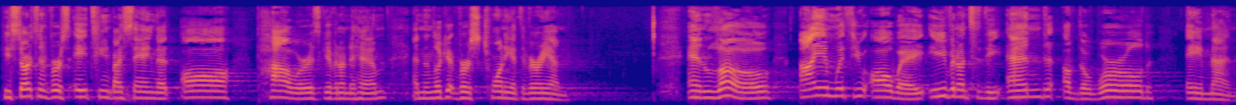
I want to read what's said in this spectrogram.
He starts in verse 18 by saying that all power is given unto him, and then look at verse 20 at the very end. And lo, I am with you always, even unto the end of the world. Amen.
